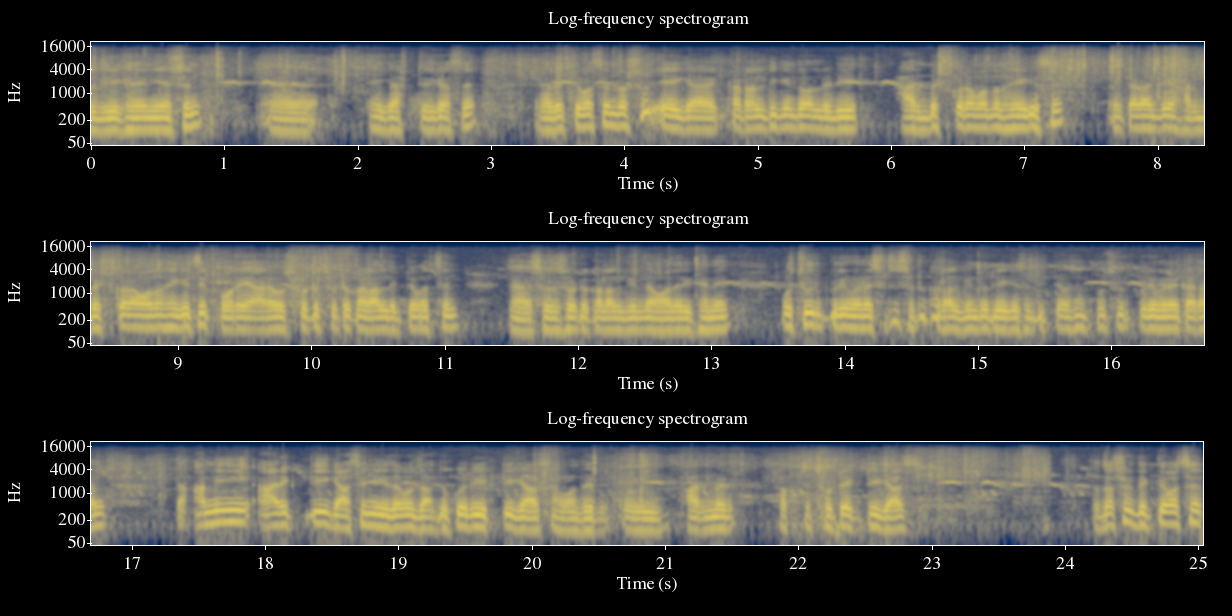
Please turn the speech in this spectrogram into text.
যদি এখানে নিয়ে আসেন এই গাছটির কাছে। দেখতে পাচ্ছেন দর্শক, এই কাঁঠালটি কিন্তু অলরেডি হারভেস্ট করার মতন হয়ে গেছে। এই কাঁঠালটি হারভেস্ট করার মতন হয়ে গেছে, পরে আরও ছোট ছোট কাঁঠাল দেখতে পাচ্ছেন। ছোট ছোট কাঁঠাল কিন্তু আমাদের এখানে প্রচুর পরিমাণে ছোট ছোট কাঁঠাল কিন্তু রয়ে গেছে, দেখতে পাচ্ছেন প্রচুর পরিমাণে কাঁঠাল। তা আমি আরেকটি গাছে নিয়ে যাব, জাদুকরি একটি গাছ আমাদের এই ফার্মের সবচেয়ে ছোট একটি গাছ। তো দর্শক, দেখতে পাচ্ছেন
